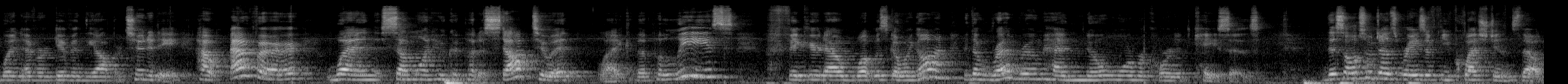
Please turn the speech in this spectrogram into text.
whenever given the opportunity. However, when someone who could put a stop to it, like the police, figured out what was going on, the Red Room had no more recorded cases. This also does raise a few questions, though.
